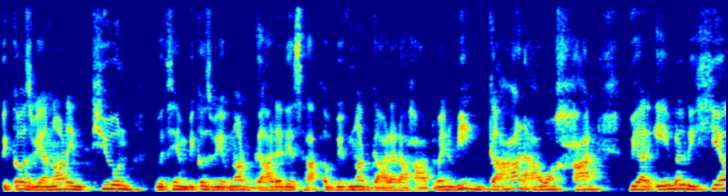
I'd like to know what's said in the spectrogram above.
because we are not in tune with him because we have not guarded his heart uh, we've not guarded our heart. When we guard our heart we are able to hear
